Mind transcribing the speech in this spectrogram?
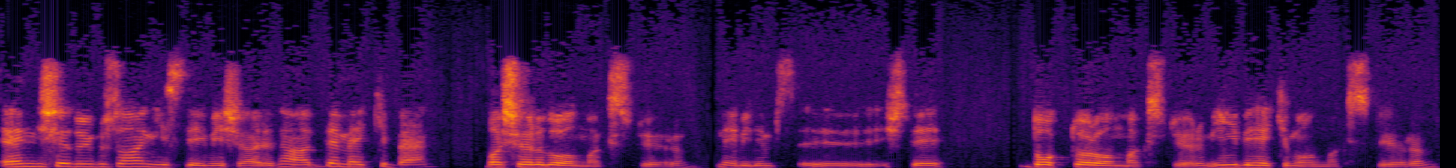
Endişe duygusu hangi isteğime işaret ediyor? Ha, demek ki ben başarılı olmak istiyorum. Ne bileyim e, işte doktor olmak istiyorum, iyi bir hekim olmak istiyorum.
